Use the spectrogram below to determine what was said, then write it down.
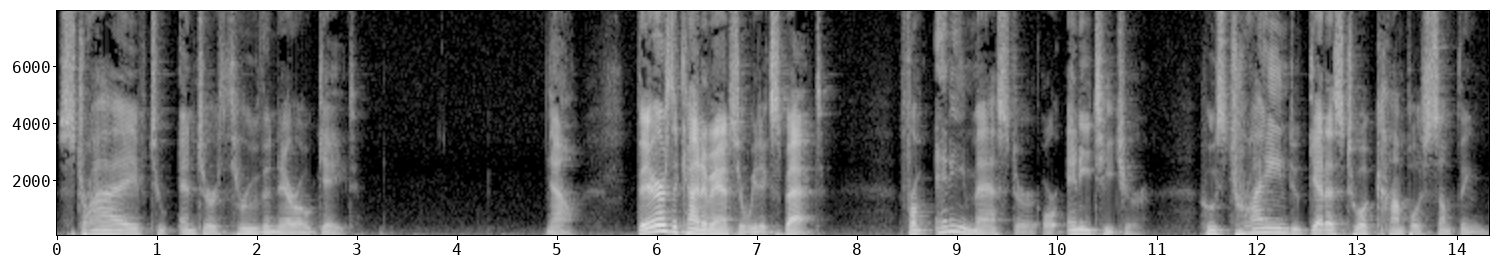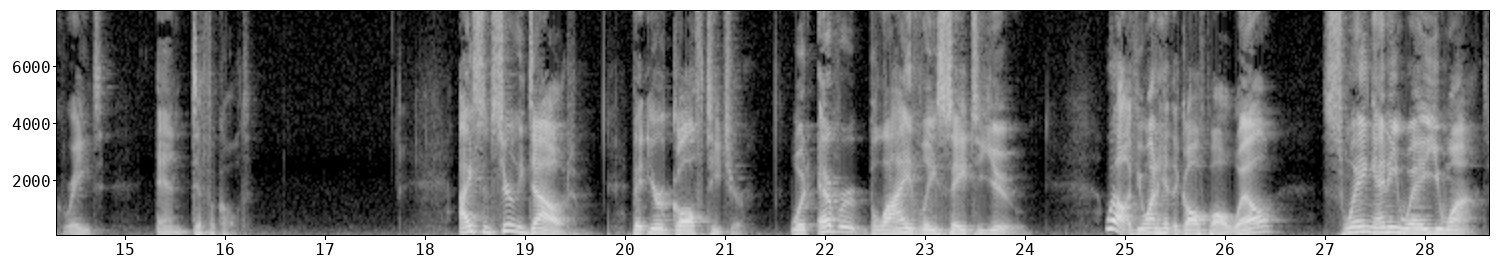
strive to enter through the narrow gate. Now, there's the kind of answer we'd expect from any master or any teacher who's trying to get us to accomplish something great and difficult. I sincerely doubt that your golf teacher would ever blithely say to you, Well, if you want to hit the golf ball well, swing any way you want.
